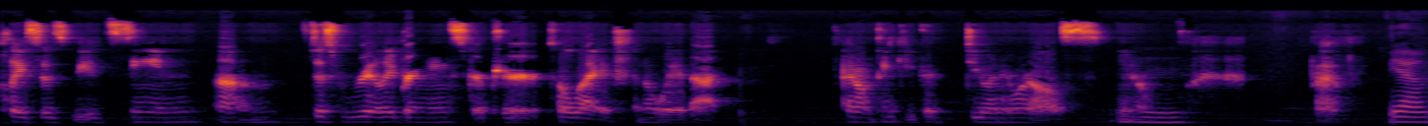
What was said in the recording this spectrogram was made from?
places we'd seen, um, just really bringing scripture to life in a way that I don't think you could do anywhere else. You know, mm-hmm. but yeah,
